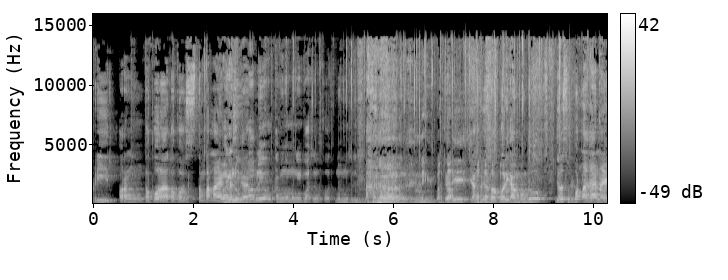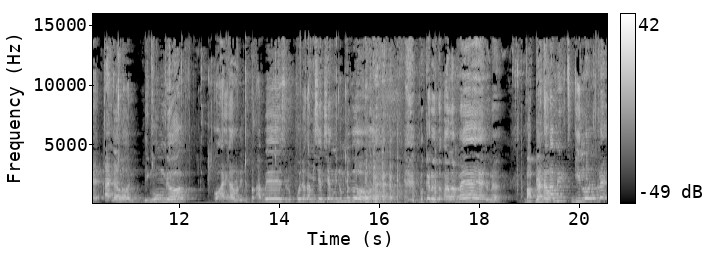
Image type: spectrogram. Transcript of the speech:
free orang toko lah toko tempat lah yang ngasih kan. maaf Leo, kami ngomongin puasa kok non muslim. Jadi yang punya toko di kampung tuh dia support lah kan air galon. Bingung dia kok air galon cepet habis. Rupanya kami siang-siang minum juga. Bukan untuk malam eh. Nah. Tapi kadang aku- kami gilo nih.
